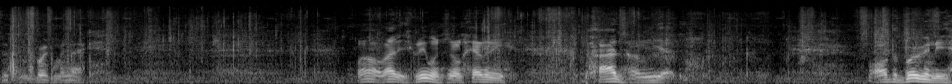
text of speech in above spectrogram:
This will break my neck. Wow, a lot of these green ones don't have any pods on them yet. All the burgundy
